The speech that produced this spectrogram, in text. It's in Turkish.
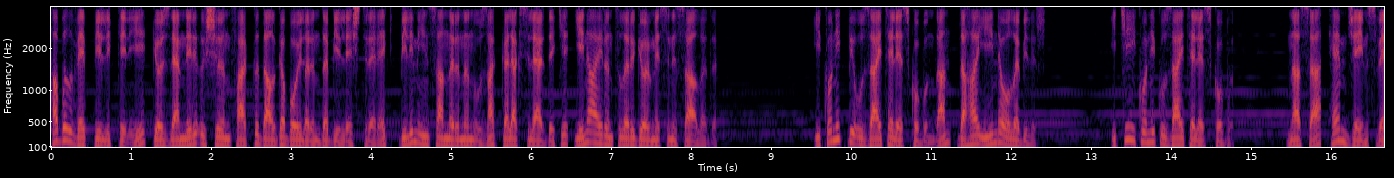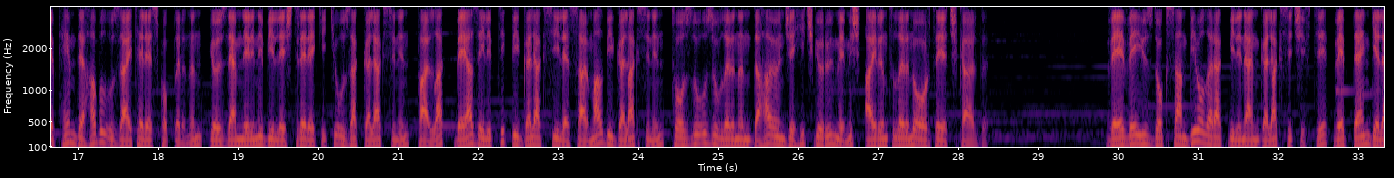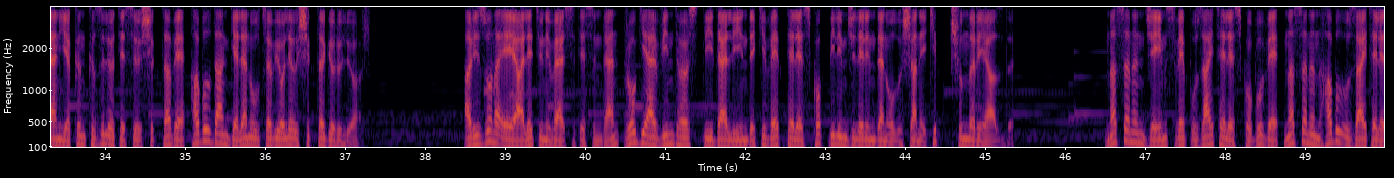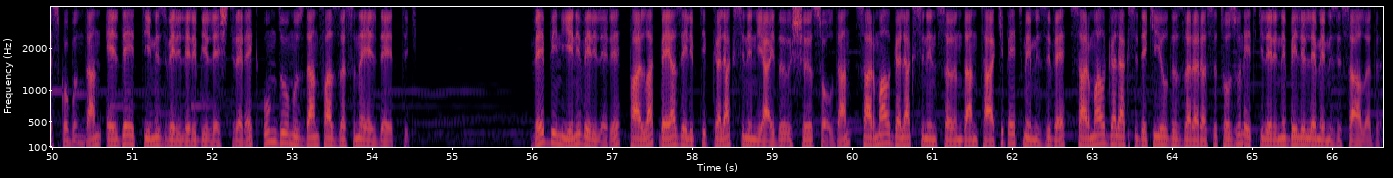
Hubble Webb birlikteliği, gözlemleri ışığın farklı dalga boylarında birleştirerek, bilim insanlarının uzak galaksilerdeki yeni ayrıntıları görmesini sağladı. İkonik bir uzay teleskobundan daha iyi ne olabilir? İki ikonik uzay teleskobu. NASA, hem James Webb hem de Hubble uzay teleskoplarının, gözlemlerini birleştirerek iki uzak galaksinin, parlak, beyaz eliptik bir galaksiyle sarmal bir galaksinin, tozlu uzuvlarının daha önce hiç görülmemiş, ayrıntılarını ortaya çıkardı. VV191 olarak bilinen galaksi çifti, Webb'den gelen yakın kızılötesi ışıkta ve Hubble'dan gelen ultraviyole ışıkta görülüyor. Arizona Eyalet Üniversitesi'nden, Roger Windhurst liderliğindeki Webb teleskop bilimcilerinden oluşan ekip, şunları yazdı. NASA'nın James Webb Uzay Teleskobu ve NASA'nın Hubble Uzay Teleskobu'ndan elde ettiğimiz verileri birleştirerek umduğumuzdan fazlasını elde ettik. Webb'in yeni verileri, parlak beyaz eliptik galaksinin yaydığı ışığı soldan, sarmal galaksinin sağından takip etmemizi ve sarmal galaksideki yıldızlar arası tozun etkilerini belirlememizi sağladı.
